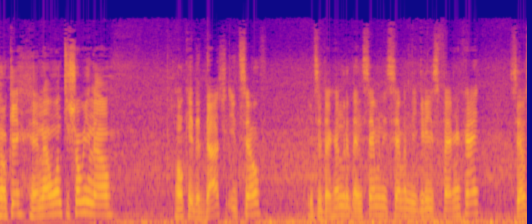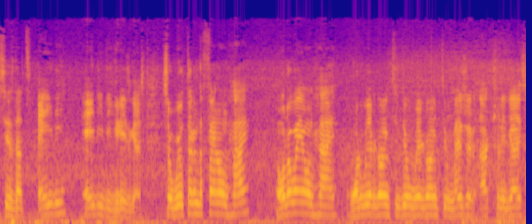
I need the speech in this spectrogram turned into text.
Okay, and I want to show you now. Okay, the dash itself, it's at 177 degrees Fahrenheit. Celsius, that's 80, 80 degrees, guys. So we'll turn the fan on high, all the way on high. What we're going to do, we're going to measure actually, guys,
